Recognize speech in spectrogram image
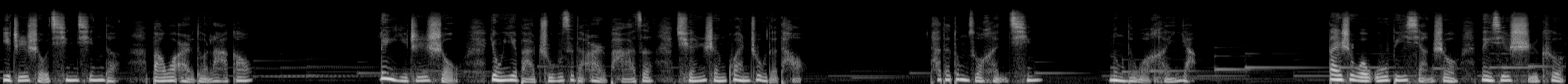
一只手轻轻地把我耳朵拉高，另一只手用一把竹子的耳耙子全神贯注地掏。他的动作很轻，弄得我很痒。但是我无比享受那些时刻，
